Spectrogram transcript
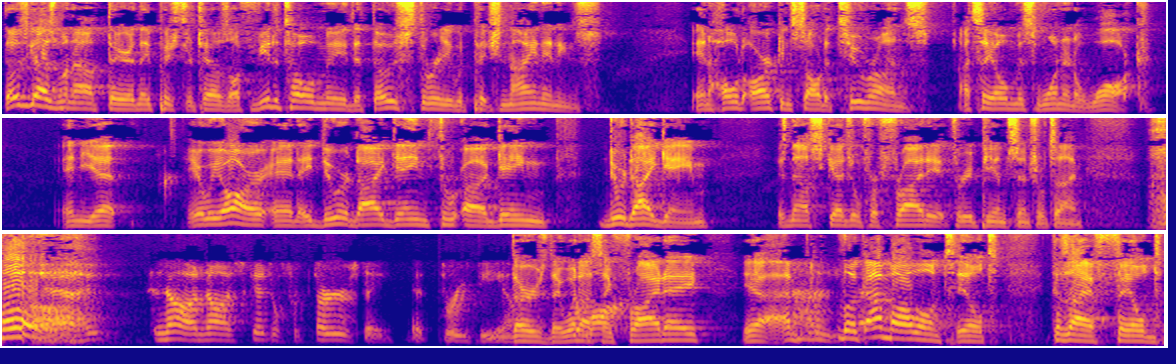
Those guys went out there and they pitched their tails off. If you'd have told me that those three would pitch nine innings and hold Arkansas to two runs, I'd say Ole Miss won in a walk. And yet, here we are, and a do or die game, th- uh, game, do or die game is now scheduled for Friday at 3 p.m. Central Time. Oh, Yeah. No, no, it's scheduled for Thursday at three p.m. Thursday. What did I say? Friday? Yeah. I'm, look, I'm all on tilt because I have failed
